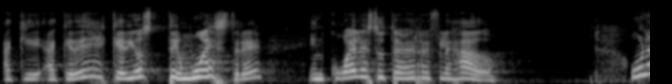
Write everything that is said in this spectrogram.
a que, a que dejes que Dios te muestre en cuáles tú te ves reflejado. Una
